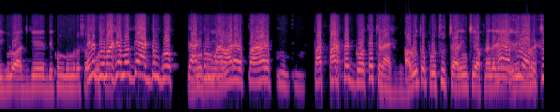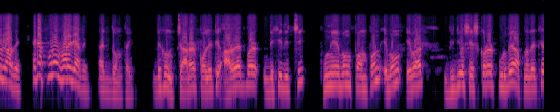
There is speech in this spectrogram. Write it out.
এইগুলো আজকে দেখুন বন্ধুরা সব দু মাসের মধ্যে একদম গ্রোথ একদম। পারফেক্ট গ্রোথে চলে আসবে। আরও তো প্রচুর চার ইঞ্চি আপনার কাছে হ্যাঁ শুরু হবে শুরু হবে। এটা পুরো ভরে যাবে। একদম তাই। দেখুন চারার কোয়ালিটি আরও একবার দেখিয়ে দিচ্ছি। পুনে এবং পম্পন এবং এবার ভিডিও শেষ করার পূর্বে আপনাদেরকে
